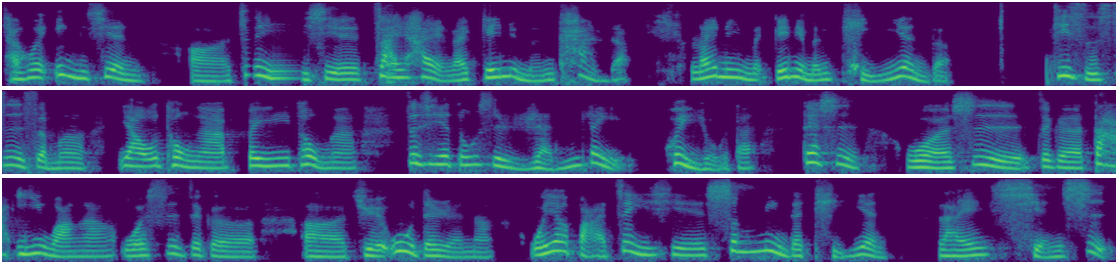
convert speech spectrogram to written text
才会应现啊、这一些灾害来给你们看的，来你们给你们体验的。”即使是什么腰痛啊、背痛啊，这些都是人类会有的。但是我是这个大医王啊，我是这个呃觉悟的人呢、啊，我要把这一些生命的体验来显示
